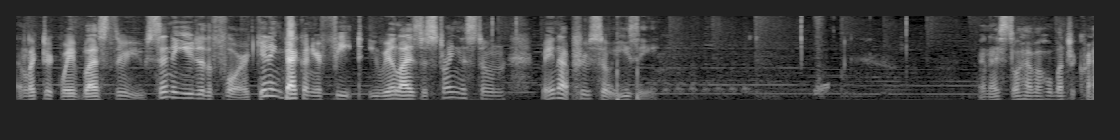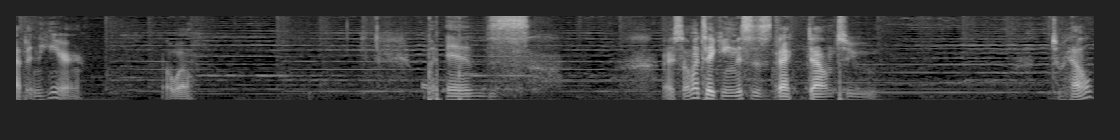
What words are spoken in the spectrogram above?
An electric wave blasts through you, sending you to the floor. Getting back on your feet, you realize destroying the stone may not prove so easy. And I still have a whole bunch of crap in here. Oh well. What ifs? Alright, so I'm taking this is back down to to hell?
